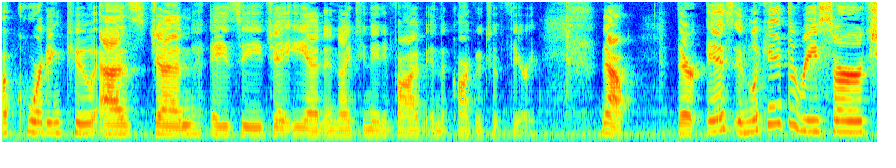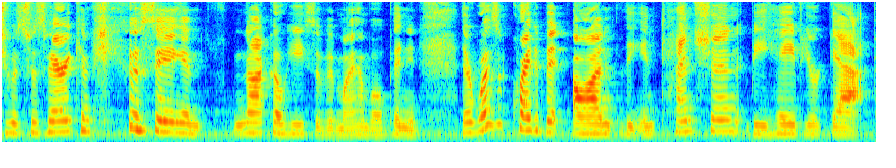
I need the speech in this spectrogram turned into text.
according to Ajzen, A Z J E N, in 1985 in the cognitive theory. Now, there is, in looking at the research, which was very confusing and not cohesive in my humble opinion, there was quite a bit on the intention behavior gap.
